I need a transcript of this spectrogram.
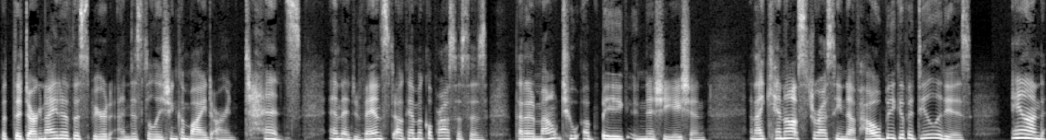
But the dark night of the spirit and distillation combined are intense and advanced alchemical processes that amount to a big initiation. And I cannot stress enough how big of a deal it is and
